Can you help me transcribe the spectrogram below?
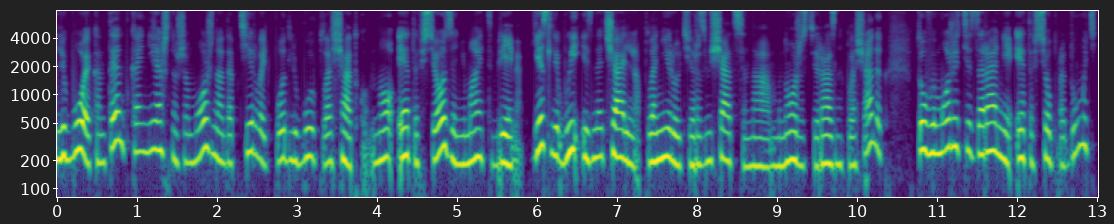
Любой контент, конечно же, можно адаптировать под любую площадку, но это все занимает время. Если вы изначально планируете размещаться на множестве разных площадок, то вы можете заранее это все продумать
